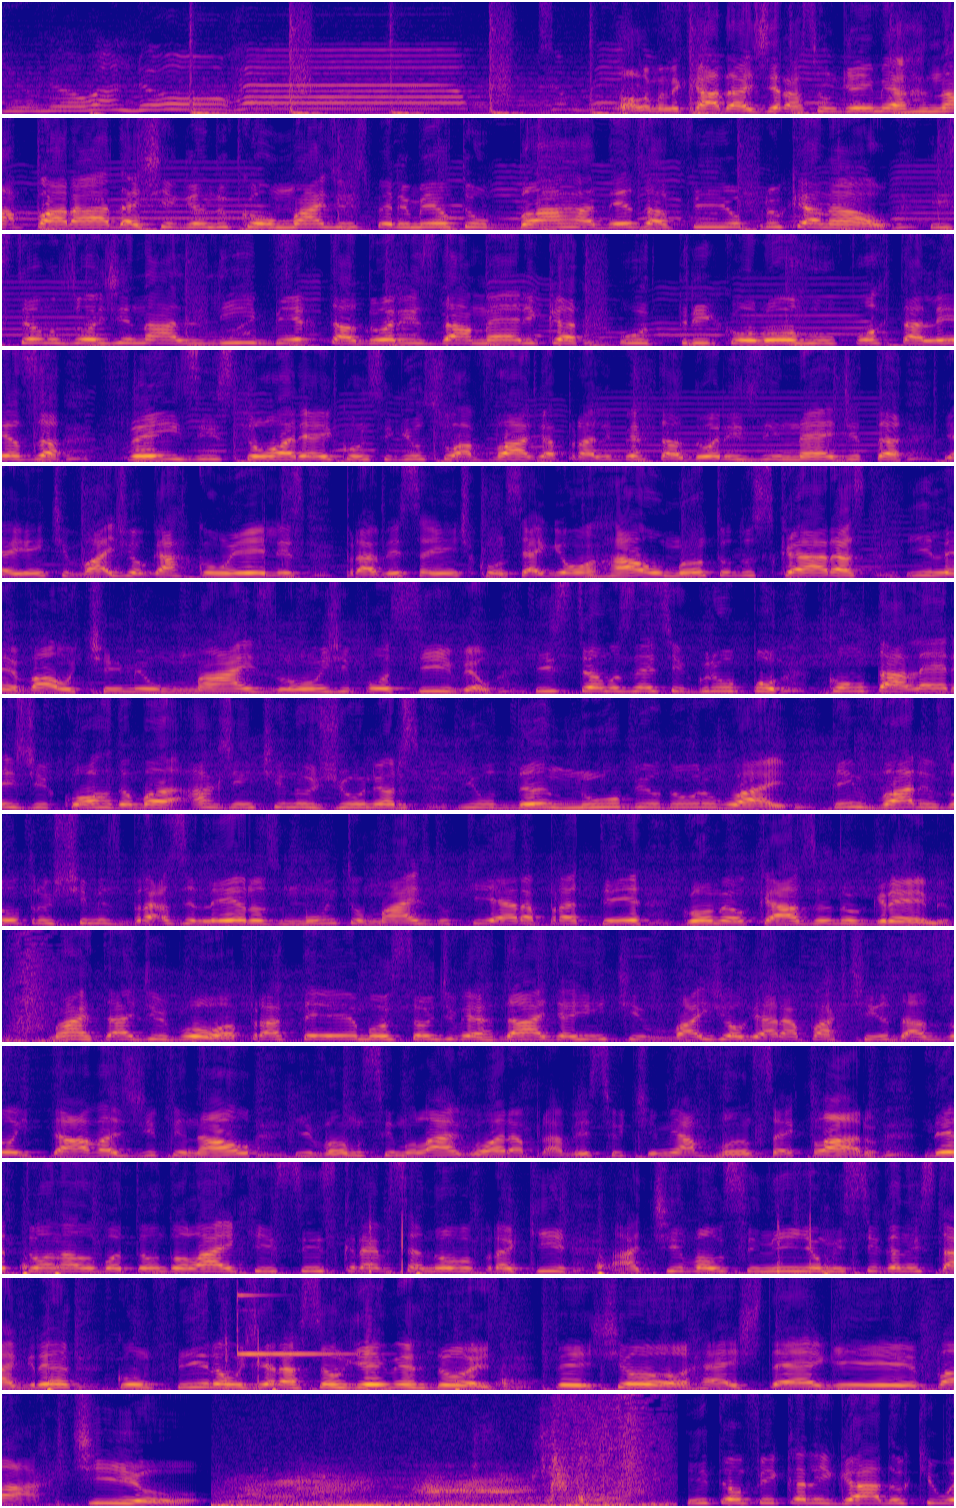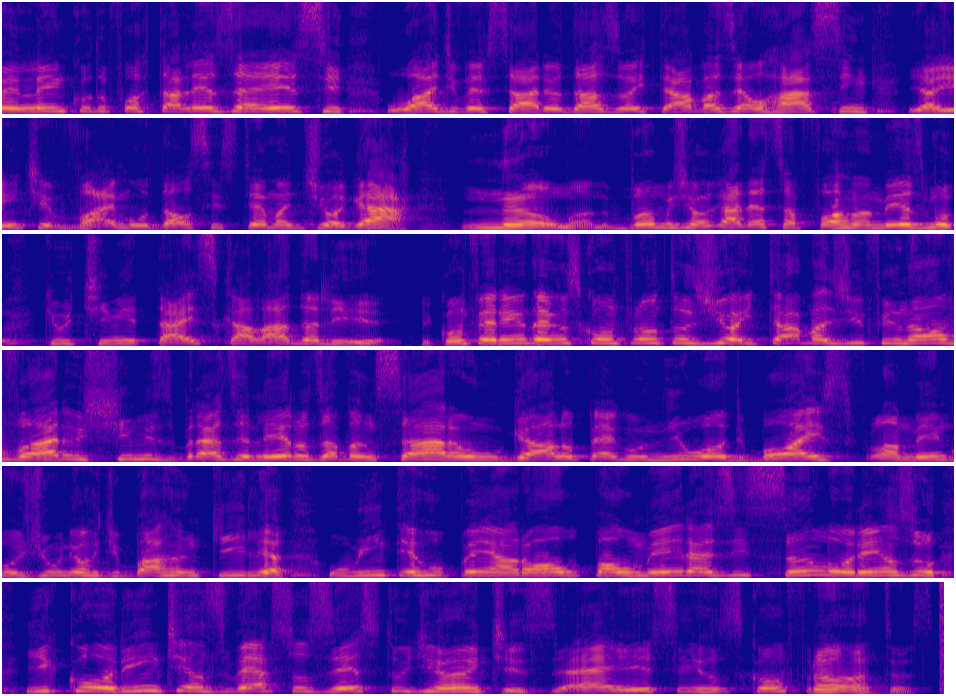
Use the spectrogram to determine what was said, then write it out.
You know I know how Fala molecada, Geração Gamer na parada, chegando com mais um experimento barra desafio pro canal. Estamos hoje na Libertadores da América, o tricolor o Fortaleza fez história e conseguiu sua vaga pra Libertadores inédita e a gente vai jogar com eles pra ver se a gente consegue honrar o manto dos caras e levar o time o mais longe possível. Estamos nesse grupo com Taleres de Córdoba, Argentino Júniors e o Danúbio do Uruguai. Tem vários outros times brasileiros, muito mais do que era pra ter, como é o caso do Grêmio. Mas tá de boa, pra ter emoção de verdade, a gente vai jogar a partir das oitavas de final e vamos simular agora pra ver se o time avança, é claro. Detona no botão do like, se inscreve se é novo por aqui, ativa o sininho, me siga no Instagram, confiram Geração Gamer 2. Fechou? Hashtag partiu! Então fica ligado que o elenco do Fortaleza é esse, o adversário das oitavas é o Racing e a gente vai mudar o sistema de jogar? Não, mano, vamos jogar dessa forma mesmo que o time tá escalado ali. E conferindo aí os confrontos de oitavas de final, vários times brasileiros avançaram, o Galo pega o New Old Boys, Flamengo Júnior de Barranquilha, o Inter, o Penharol, Palmeiras e São Lourenço e Corinthians versus Estudiantes. É esses os confrontos.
